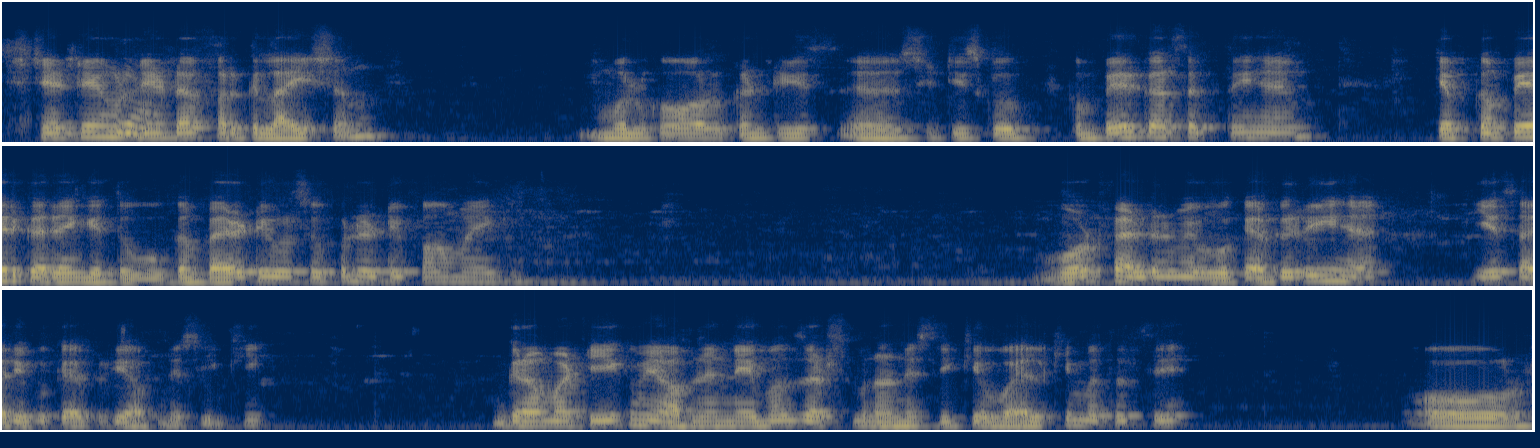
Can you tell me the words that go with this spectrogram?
स्टेटें और. डेटा फर्गलाइशन मुल्कों और कंट्रीज़ सिटीज़ को कंपेयर कर सकते हैं। जब कंपेयर करेंगे तो वो कंपेरेटिव और सुपरलेटिव फॉर्म आएगी। वर्ड फेल्डर में वोकेबलरी है। ये सारी वोकेबलरी आपने सीखी। ग्रामाटिक में आपने नेबल जर्ट्स बनाने सीखे वायल की मदद से और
